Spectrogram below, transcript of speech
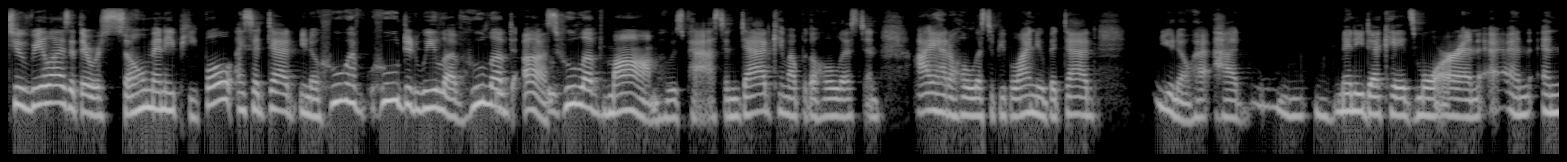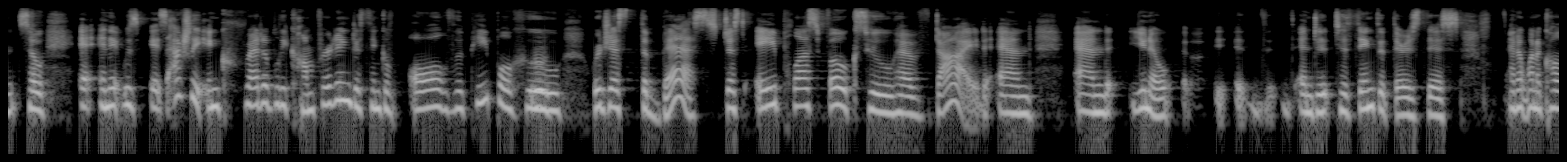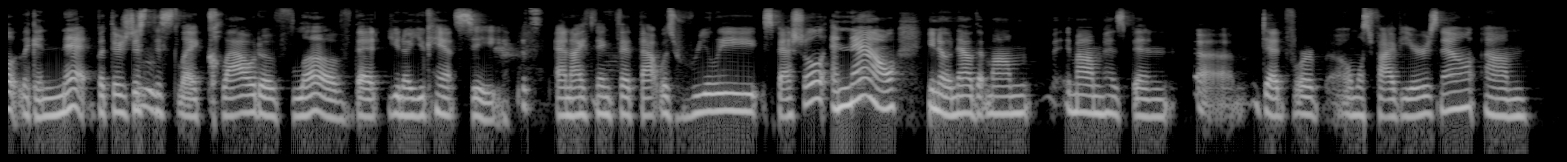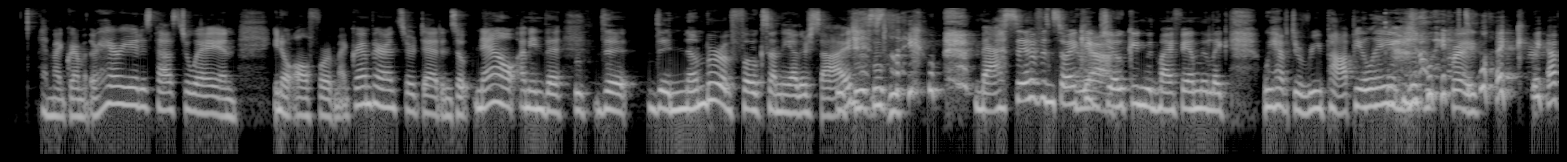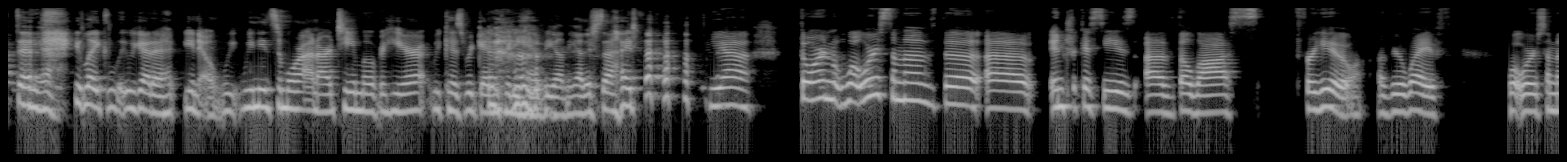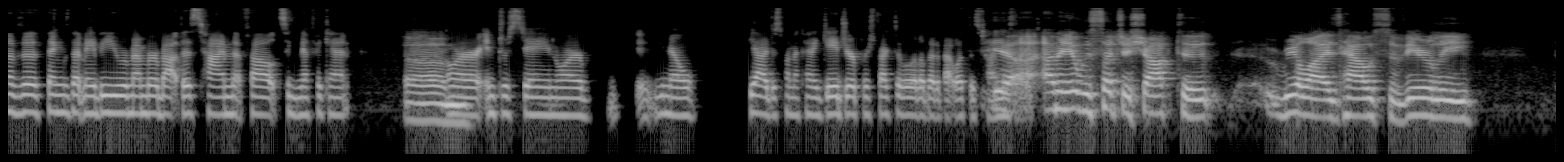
to realize that there were so many people i said dad you know who have who did we love? Who loved us? Who loved mom who's passed? And dad came up with a whole list and i had a whole list of people i knew but dad you know ha- had many decades more and and and so and it was it's actually incredibly comforting to think of all the people who mm. were just the best just a plus folks who have died. And and you know and to, to think that there's this I don't want to call it like a net, but there's just mm. this like cloud of love that you know you can't see. It's, and I think that that was really special. And now, you know, now that mom mom has been uh, dead for almost five years now. Um, and my grandmother Harriet has passed away, and you know all four of my grandparents are dead, and so now, I mean the mm. the the number of folks on the other side is like massive, and so I keep yeah. joking with my family like we have to repopulate, you know, we right? To, like we have to yeah. like we gotta you know we we need some more on our team over here because we're getting pretty heavy on the other side. yeah, Thorn, what were some of the uh, intricacies of the loss for you of your wife, what were some of the things that maybe you remember about this time that felt significant um, or interesting or you know yeah i just want to kind of gauge your perspective a little bit about what this time yeah like. i mean it was such a shock to realize how severely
